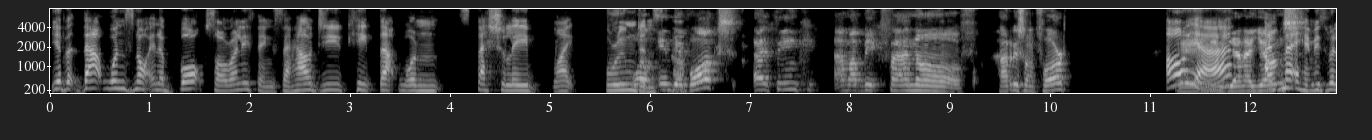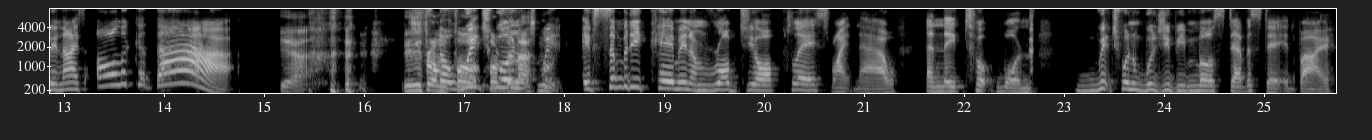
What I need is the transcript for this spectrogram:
Yeah, but that one's not in a box or anything. So how do you keep that one specially like groomed well, in the box? I think I'm a big fan of Harrison Ford. Oh yeah, Indiana Jones. I've met him. He's really nice. Oh, look at that. Yeah. This is from so for, which for one, the last movie. If somebody came in and robbed your place right now and they took one, which one would you be most devastated by?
